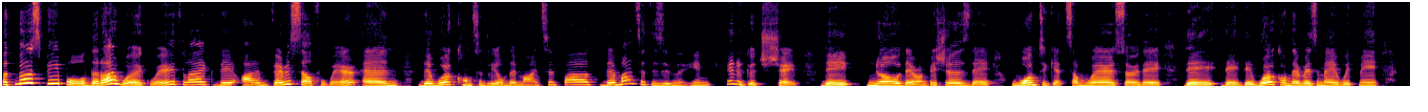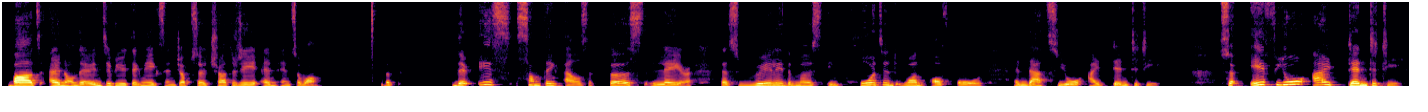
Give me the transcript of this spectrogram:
But most people that I work with, like they are very self-aware and they work constantly on their mindset, but their mindset is in in in a good shape. They know they're ambitious, they want to get somewhere, so they they they they work on their resume with me, but and on their interview techniques and job search strategy and and so on. But there is something else, the first layer that's really the most important one of all, and that's your identity. So if your identity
